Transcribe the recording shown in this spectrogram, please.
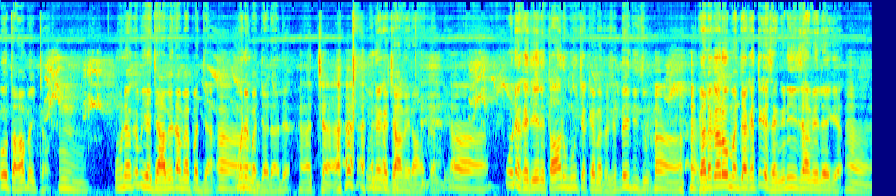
ਉਹ ਤਾਂ ਬੈਠਾ। ਹੂੰ। ਉਹਨੇ ਆਖਿਆ ਵੀ ਇਹ ਜਾਵੇ ਤਾਂ ਮੈਂ ਭੱਜਾਂ। ਹਾਂ। ਉਹਨੇ ਮੰਜਾ ਡਾਲਿਆ ਅੱਛਾ। ਉਹਨੇ ਆਖਿਆ ਜਾਵੇਂ ਆਰਾਮ ਕਰ ਲਿਆ ਹਾਂ। ਉਹਨੇ ਆਖਿਆ ਜੇ ਇਹਨੇ ਤਾਂ ਨੂੰ ਮੂੰਹ ਚੱਕਿਆ ਮੈਂ ਤਾਂ ਸਿੱਧਾ ਹੀ ਦੀਸੂ ਹਾਂ। ਗੱਲ ਕਰੋ ਮੰਜਾ ਖਿੱਚ ਕੇ ਸੰਗਣੀ ਸਾਵੇਂ ਲੈ ਗਿਆ। ਹਾਂ।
